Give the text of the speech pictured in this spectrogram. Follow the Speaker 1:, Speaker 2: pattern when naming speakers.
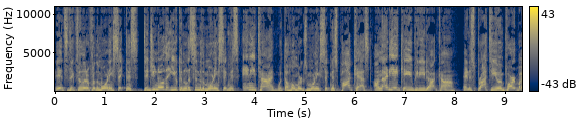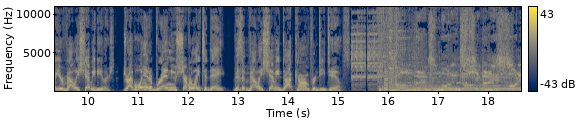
Speaker 1: It's Dick Little from the Morning Sickness. Did you know that you can listen to the Morning Sickness anytime with the Holmberg's Morning Sickness podcast on 98kupd.com? And it's brought to you in part by your Valley Chevy dealers. Drive away in a brand new Chevrolet today. Visit valleychevy.com for details.
Speaker 2: Holmberg's Morning Sickness. Morning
